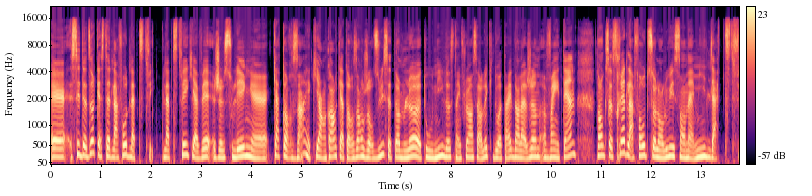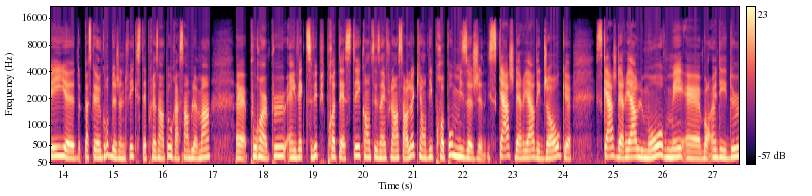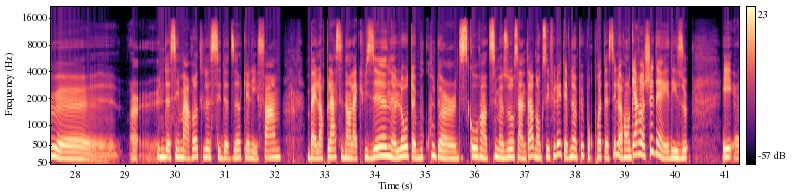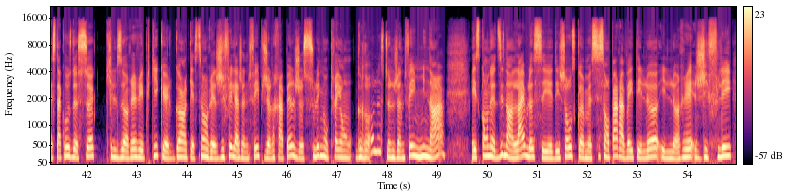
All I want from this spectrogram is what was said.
euh, c'est de dire que c'était de la faute de la petite fille. La petite fille qui avait, je le souligne, 14 euh, ans et qui a encore 14 ans aujourd'hui. Cet homme-là, Tony, là, cet influenceur-là qui doit être dans la jeune vingtaine. Donc, ce serait de la faute, selon lui et son ami, de la petite fille, euh, parce qu'un groupe de jeunes filles qui s'était présenté au rassemblement pour un peu invectiver puis protester contre ces influenceurs-là qui ont des propos misogynes. Ils se cachent derrière des jokes, se cachent derrière l'humour, mais bon, un des deux une de ses marottes, c'est de dire que les femmes, ben, leur place est dans la cuisine. L'autre a beaucoup d'un discours anti-mesures sanitaires. Donc, ces filles-là étaient venues un peu pour protester, leur ont garoché des œufs. Et euh, c'est à cause de ça qu'ils auraient répliqué que le gars en question aurait giflé la jeune fille. Puis je le rappelle, je souligne au crayon gras, c'est une jeune fille mineure. Et ce qu'on a dit dans le live, c'est des choses comme si son père avait été là, il l'aurait giflé.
